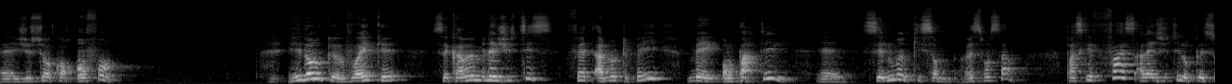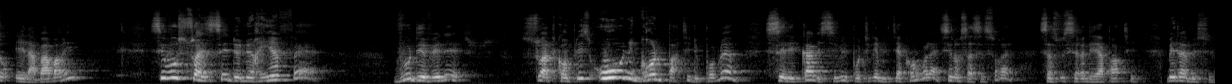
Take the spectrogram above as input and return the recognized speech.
euh, je suis encore enfant. Et donc, vous voyez que c'est quand même une injustice faite à notre pays, mais en partie, euh, c'est nous-mêmes qui sommes responsables. Parce que face à l'injustice, l'oppression et la barbarie, si vous choisissez de ne rien faire, vous devenez soit complice ou une grande partie du problème. C'est le cas des civils et militaires congolais. Sinon, ça cesserait. Ça serait déjà parti. Mesdames, Messieurs.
